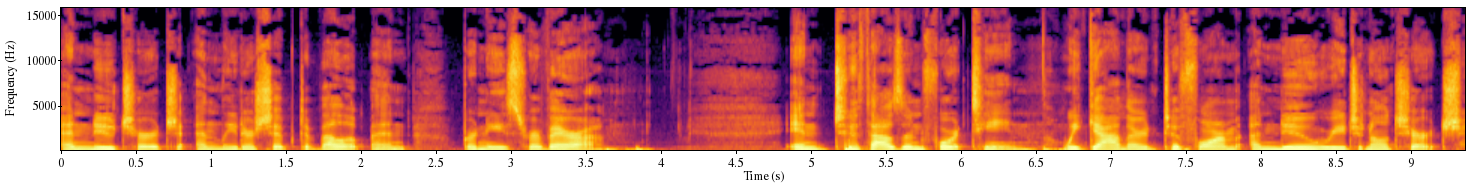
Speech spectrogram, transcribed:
and new church and leadership development Bernice Rivera. In 2014, we gathered to form a new regional church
